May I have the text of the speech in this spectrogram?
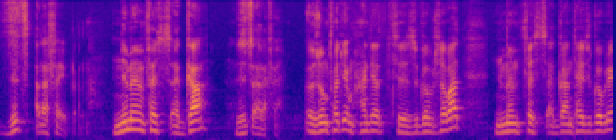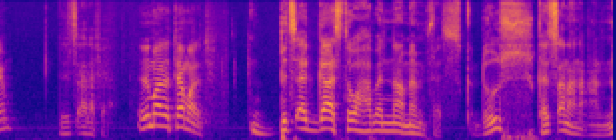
ዝጸረፈ ይብለና። ንመንፈስ ጸጋ ዝጸረፈ እዞም ፈትዮም ሓጢኣት ዝገብሩ ሰባት ንመንፈስ ጸጋ እንታይ ዝገብሩ እዮም? ዝጸረፈ እዚ ማለት እንታይ ማለት እዩ? ብጸጋ ዝተዋህበና መንፈስ ቅዱስ ከጸናንዓና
